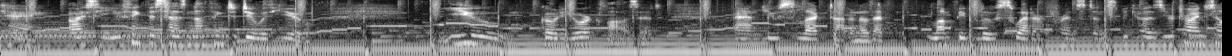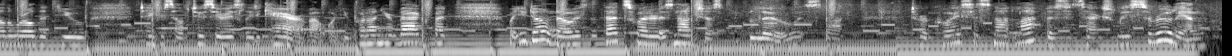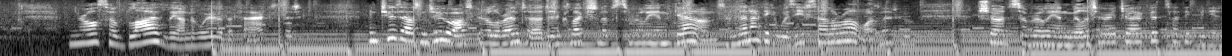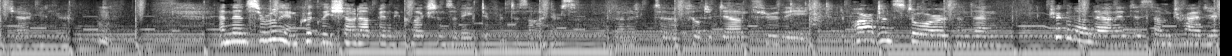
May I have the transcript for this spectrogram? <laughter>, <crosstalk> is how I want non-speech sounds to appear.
Okay. I see. You think this has nothing to do with you. You go to your closet and you select, I don't know, that lumpy blue sweater, for instance, because you're trying to tell the world that you take yourself too seriously to care about what you put on your back. But what you don't know is that that sweater is not just blue, it's not turquoise, it's not lapis, it's actually cerulean. And you're also blithely unaware of the fact that in 2002, Oscar de la Renta did a collection of cerulean gowns. And then I think it was Yves Saint Laurent, wasn't it, who showed cerulean military jackets? I think we need a jacket here. And then cerulean quickly showed up in the collections of eight different designers. And then it uh, filtered down through the department stores and then trickled on down into some tragic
